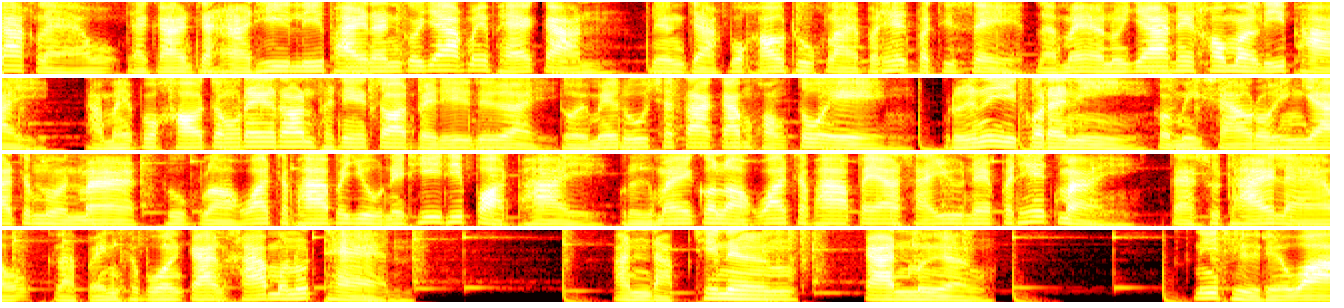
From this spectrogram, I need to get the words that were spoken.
ยากแล้ว แต่การจะหาที่ลี้ภัยนั้นก็ยากไม่แพ้กัน เนื่องจากพวกเขาถูกหลายประเทศปฏิเสธ และไม่อนุญาตให้เข้ามาลี้ภัยทำให้พวกเขาต้องเร่ร่อนพเนจรไปเรื่อยๆ โดยไม่รู้ชะตากรรมของตัวเอง หรือในอีกกรณีก็มีชาวโรฮิงญาจำนวนมาก ถูกหลอกว่าจะพาไปอยู่ในที่ที่ปลอดภัย หรือไม่ก็หลอกว่าจะพาไปอาศัยอยู่ในประเทศใหม่ แต่สุดท้ายแล้วกลับเป็นขบวนการค้ามนุษย์แทน อันดับที่ 1 การเมือง นี่ถือได้ว่า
